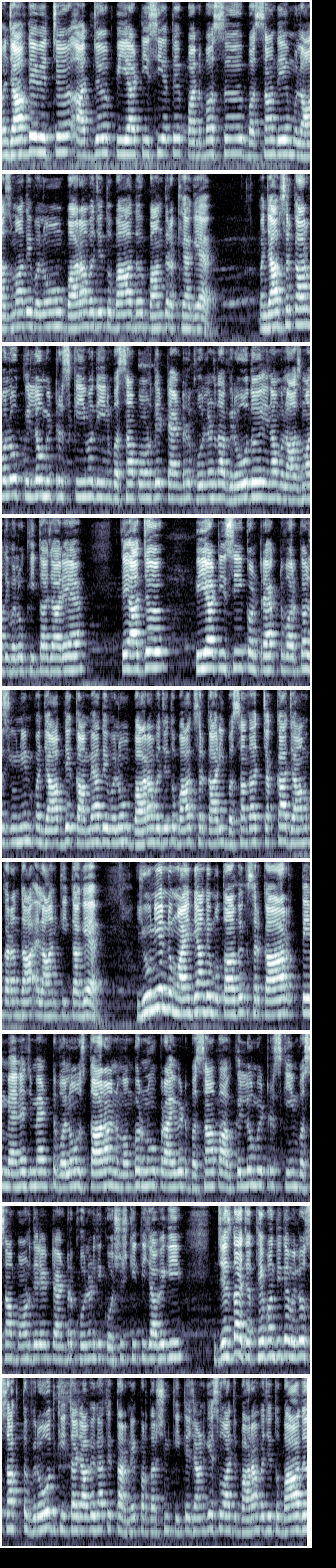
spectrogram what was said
ਪੰਜਾਬ ਦੇ ਵਿੱਚ ਅੱਜ ਪੀਆਰਟੀਸੀ ਅਤੇ ਪਨਬਸ ਬੱਸਾਂ ਦੇ ਮੁਲਾਜ਼ਮਾਂ ਦੇ ਵੱਲੋਂ 12 ਵਜੇ ਤੋਂ ਬਾਅਦ ਬੰਦ ਰੱਖਿਆ ਗਿਆ ਹੈ। ਪੰਜਾਬ ਸਰਕਾਰ ਵੱਲੋਂ ਕਿਲੋਮੀਟਰ ਸਕੀਮ ਅਧੀਨ ਬੱਸਾਂ ਪਾਉਣ ਦੇ ਟੈਂਡਰ ਖੋਲ੍ਹਣ ਦਾ ਵਿਰੋਧ ਇਹਨਾਂ ਮੁਲਾਜ਼ਮਾਂ ਦੇ ਵੱਲੋਂ ਕੀਤਾ ਜਾ ਰਿਹਾ ਹੈ ਤੇ ਅੱਜ PRTC contract workers union Punjab ਦੇ ਕਾਮਿਆਂ ਦੇ ਵੱਲੋਂ 12 ਵਜੇ ਤੋਂ ਬਾਅਦ ਸਰਕਾਰੀ ਬੱਸਾਂ ਦਾ ਚੱਕਾ ਜਾਮ ਕਰਨ ਦਾ ਐਲਾਨ ਕੀਤਾ ਗਿਆ ਹੈ। ਯੂਨੀਅਨ ਨੁਮਾਇੰਦਿਆਂ ਦੇ ਮੁਤਾਬਕ ਸਰਕਾਰ ਤੇ ਮੈਨੇਜਮੈਂਟ ਵੱਲੋਂ 17 ਨਵੰਬਰ ਨੂੰ ਪ੍ਰਾਈਵੇਟ ਬੱਸਾਂ, ਭਾਵ ਕਿਲੋਮੀਟਰ ਸਕੀਮ ਬੱਸਾਂ ਪਾਉਣ ਦੇ ਲਈ ਟੈਂਡਰ ਖੋਲ੍ਹਣ ਦੀ ਕੋਸ਼ਿਸ਼ ਕੀਤੀ ਜਾਵੇਗੀ, ਜਿਸ ਦਾ ਜਥੇਬੰਦੀ ਦੇ ਵੱਲੋਂ ਸਖਤ ਵਿਰੋਧ ਕੀਤਾ ਜਾਵੇਗਾ ਤੇ ਧਰਨੇ ਪ੍ਰਦਰਸ਼ਨ ਕੀਤੇ ਜਾਣਗੇ। ਸੋ ਅੱਜ 12 ਵਜੇ ਤੋਂ ਬਾਅਦ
